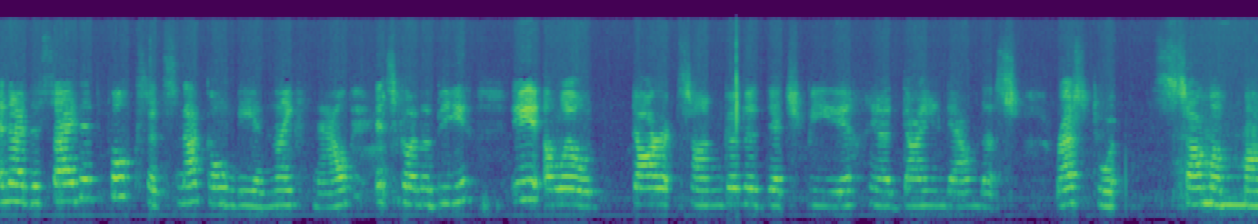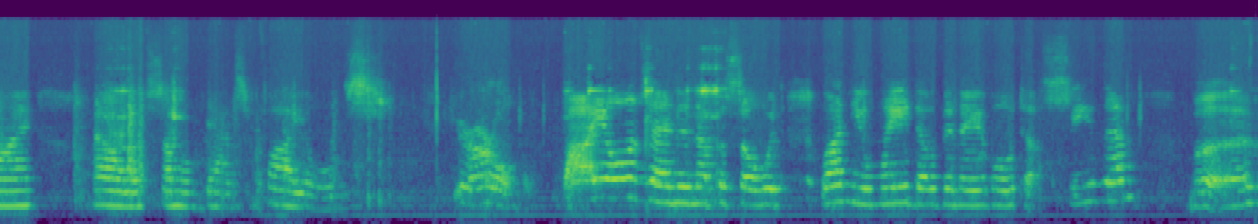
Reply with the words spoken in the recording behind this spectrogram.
And I decided, folks, it's not going to be a knife now. It's going to be a little dart, so I'm going to ditch be uh, dying down this rest with some of my, uh, with some of Dad's files. Here are all the files, and in episode one, you may have been able to see them, but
